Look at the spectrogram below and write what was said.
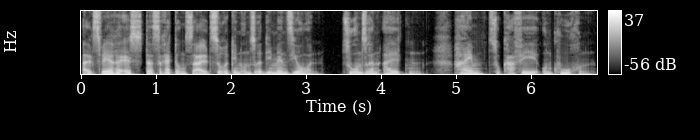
als wäre es das Rettungsseil zurück in unsere Dimension, zu unseren Alten, heim zu Kaffee und Kuchen.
